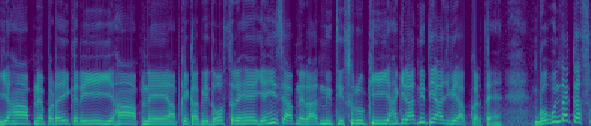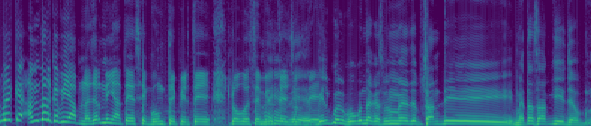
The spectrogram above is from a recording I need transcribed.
यहाँ आपने पढ़ाई करी यहाँ आपने आपके काफ़ी दोस्त रहे यहीं से आपने राजनीति शुरू की यहाँ की राजनीति आज भी आप करते हैं। गोगुंदा कस्बे के अंदर कभी आप नज़र नहीं आते ऐसे घूमते फिरते लोगों से मिलते जुलते? बिल्कुल गोगुंदा कस्बे में जब शांति मेहता साहब की जब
